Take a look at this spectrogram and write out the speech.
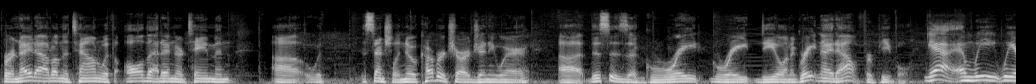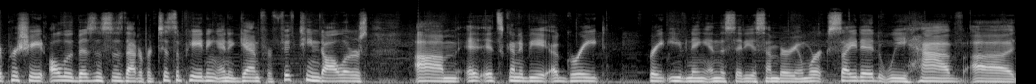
for a night out on the town with all that entertainment, uh, with essentially no cover charge anywhere, uh, this is a great, great deal and a great night out for people. Yeah, and we we appreciate all the businesses that are participating. And again, for fifteen dollars, um, it, it's going to be a great great evening in the city of Sunbury, and we're excited. We have uh,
